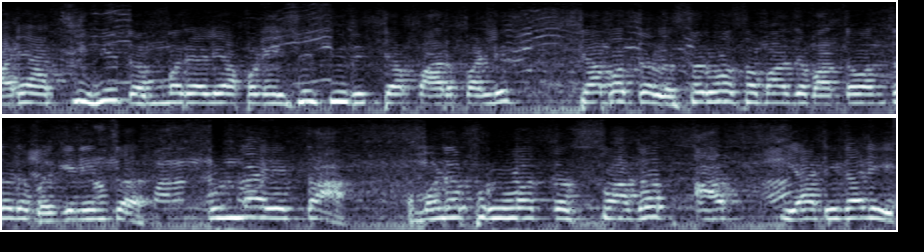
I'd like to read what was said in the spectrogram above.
आणि आजची ही धम्म रॅली आपण यशस्वीरित्या पार पाडली. त्याबद्दल सर्व समाज बांधवांचं आणि भगिनींचं पुन्हा एकदा मनपूर्वक स्वागत. आज या ठिकाणी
